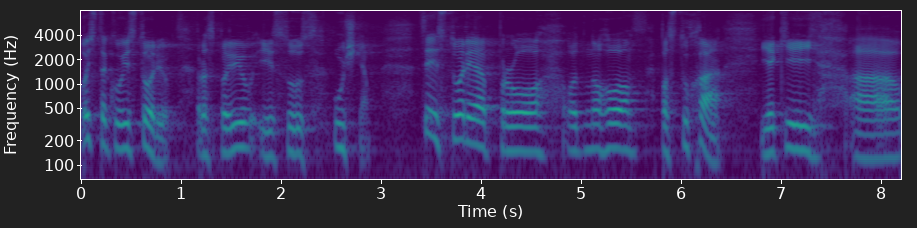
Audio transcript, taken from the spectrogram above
Ось таку історію розповів Ісус учням. Це історія про одного пастуха, який а,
